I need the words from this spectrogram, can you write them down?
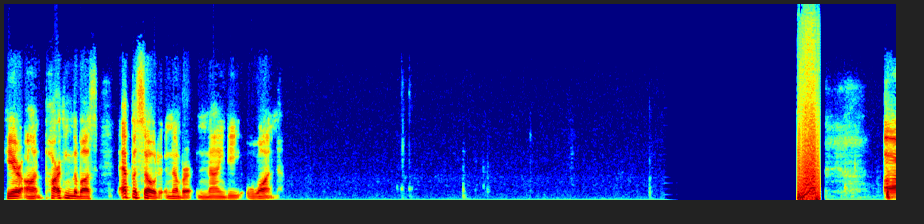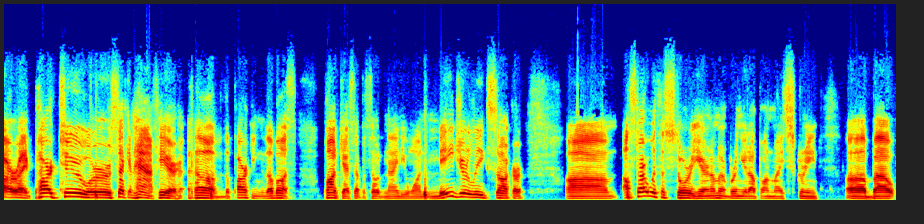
here on Parking the Bus, episode number 91. All right, part two or second half here of the Parking the Bus podcast, episode 91, Major League Soccer. Um, I'll start with a story here, and I'm going to bring it up on my screen uh, about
